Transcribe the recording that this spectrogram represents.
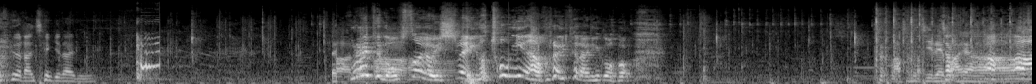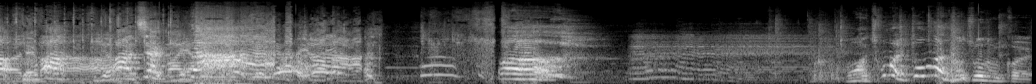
프라이팬을 안 챙기다니 후라이팬 없어요. 이 씨발 이거 총이야. 후라이팬 아니고. 아프지 자, 레바야 아, 아, 아, 아, 진짜. 아! 아. 와, 총알 좀만 더 주워놓을 걸.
